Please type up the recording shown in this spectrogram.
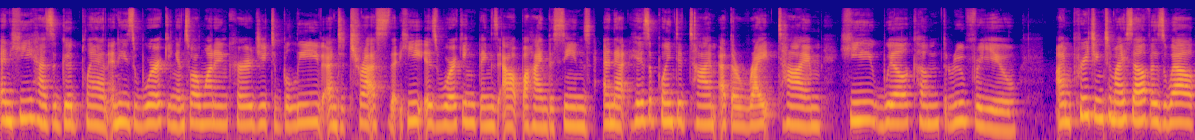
And He has a good plan and He's working. And so, I want to encourage you to believe and to trust that He is working things out behind the scenes. And at His appointed time, at the right time, He will come through for you. I'm preaching to myself as well.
